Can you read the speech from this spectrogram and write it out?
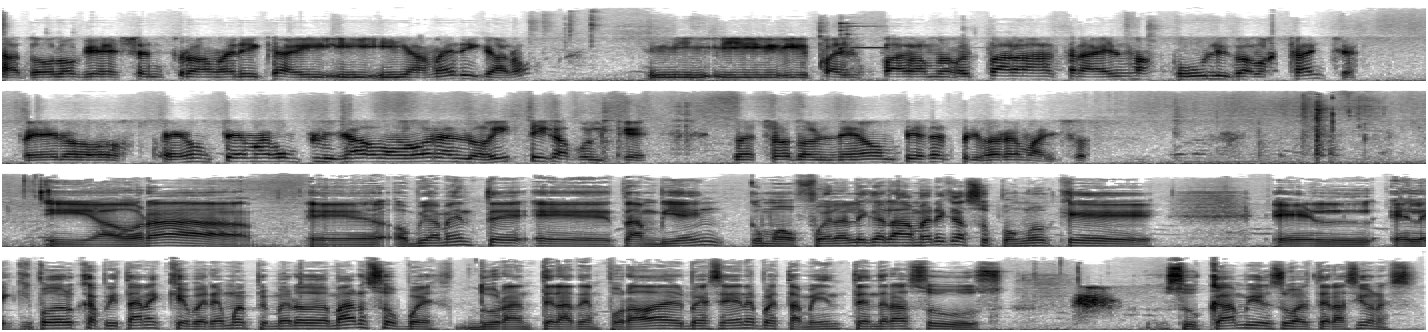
a todo lo que es Centroamérica y, América no y, y, para, para mejor para atraer más público a las canchas pero es un tema complicado ahora en logística porque nuestro torneo empieza el primero de marzo. Y ahora, eh, obviamente, eh, también, como fue la Liga de las Américas, supongo que el, el, equipo de los capitanes que veremos el primero de marzo, pues durante la temporada del BCN, pues también tendrá sus, sus cambios y sus alteraciones.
